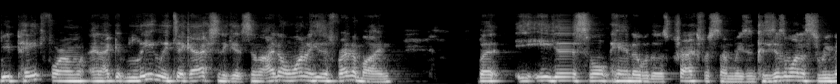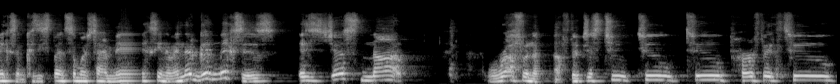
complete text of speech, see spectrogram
we paid for him, and I could legally take action against him. I don't want to. He's a friend of mine, but he just won't hand over those tracks for some reason because he doesn't want us to remix them because he spent so much time mixing them, and they're good mixes. It's just not rough enough. They're just too too too perfect. Too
